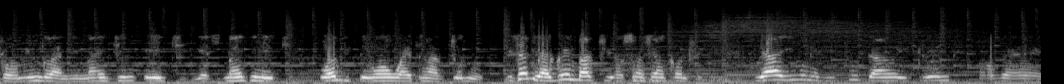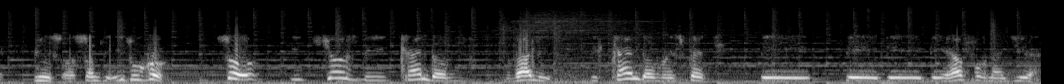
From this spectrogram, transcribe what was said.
from England in 1980. Yes, 1980. What the one white man told me? He said, "You are going back to your sunshine country, where even if you put down a grain of uh, beans or something, it will grow." So it shows the kind of value, the kind of respect they they they, they have for Nigeria.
